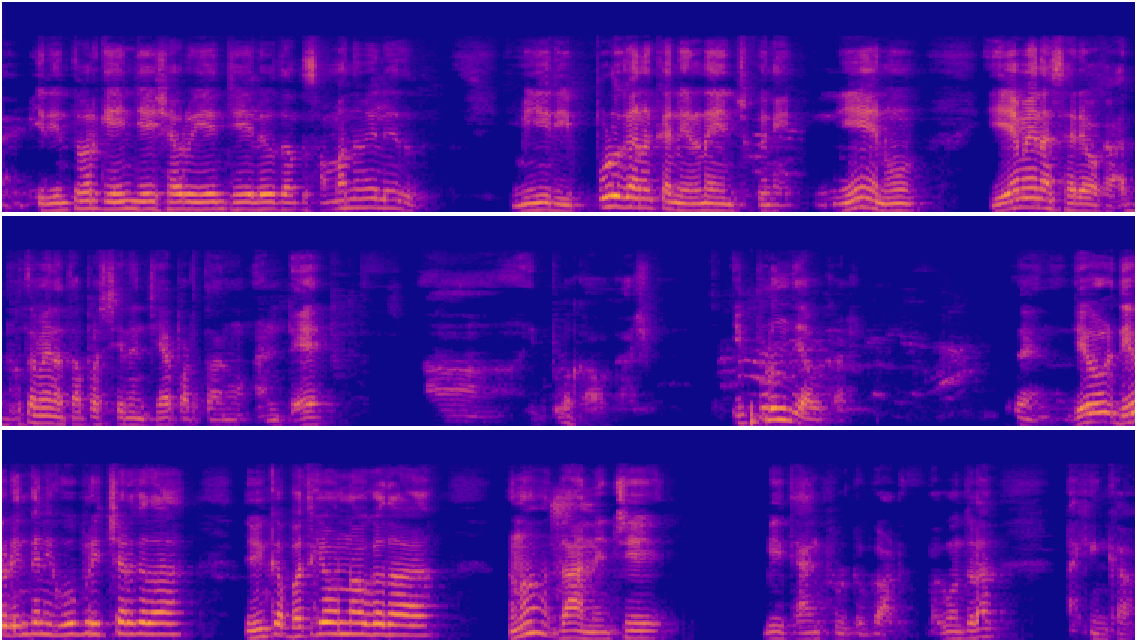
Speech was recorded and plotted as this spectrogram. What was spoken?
మీరు ఇంతవరకు ఏం చేశారు ఏం చేయలేదు అంత సంబంధమే లేదు. మీరు ఇప్పుడు గనక నిర్ణయించుకుని నేను ఏమైనా సరే ఒక అద్భుతమైన తపశ్చర్యం చేపడతాను అంటే ఇప్పుడు ఒక అవకాశం. ఇప్పుడుంది అవకాశం. దేవుడు దేవుడు ఇంకా నీకు ఊపిరి ఇచ్చాడు కదా. నువ్వు ఇంకా బతికే ఉన్నావు కదా. అను దాని నుంచి బీ థ్యాంక్ఫుల్ టు గాడ్ భగవంతుడా నాకు ఇంకా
